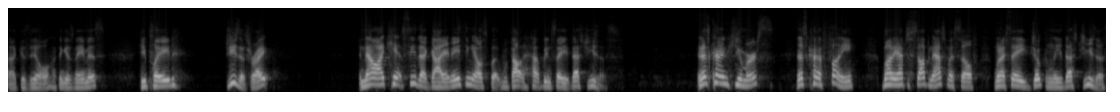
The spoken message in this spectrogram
uh, I think his name is, he played Jesus, right? And now I can't see that guy in anything else but without having to say, that's Jesus. And that's kind of humorous, and that's kind of funny, but I have to stop and ask myself when I say jokingly, that's Jesus,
